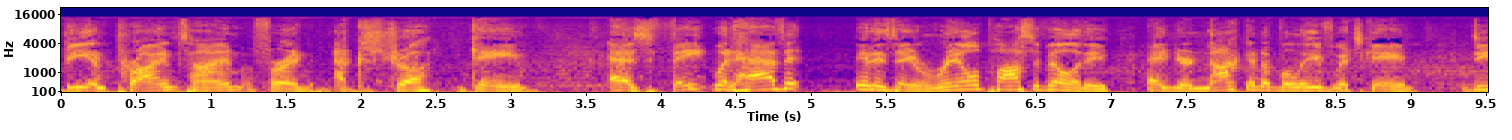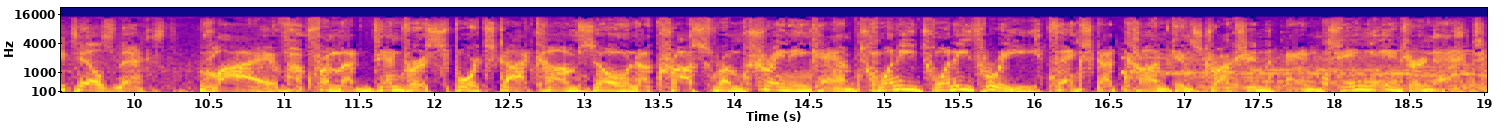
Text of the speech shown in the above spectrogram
be in prime time for an extra game? As fate would have it, it is a real possibility, and you're not going to believe which game. Details next. Live from the DenverSports.com zone across from Training Camp 2023. Thanks to Con Construction and Ting Internet.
